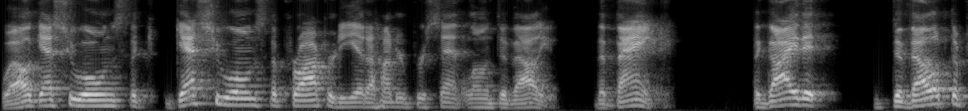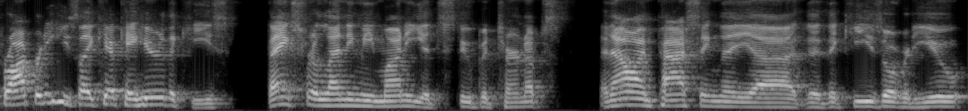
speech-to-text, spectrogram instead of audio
Well, guess who owns the guess who owns the property at 100% loan to value? The bank. The guy that developed the property, he's like, "Okay, here are the keys. Thanks for lending me money, you stupid turnips. And now I'm passing the uh the, the keys over to you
